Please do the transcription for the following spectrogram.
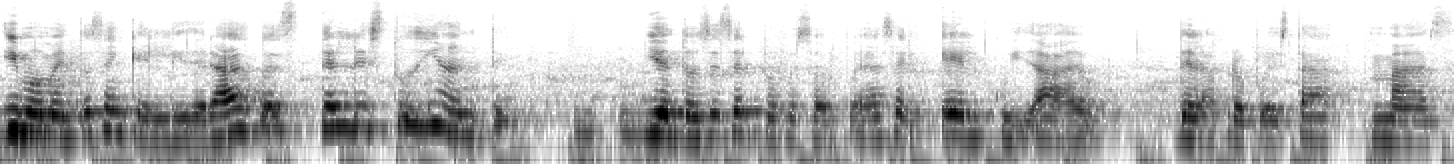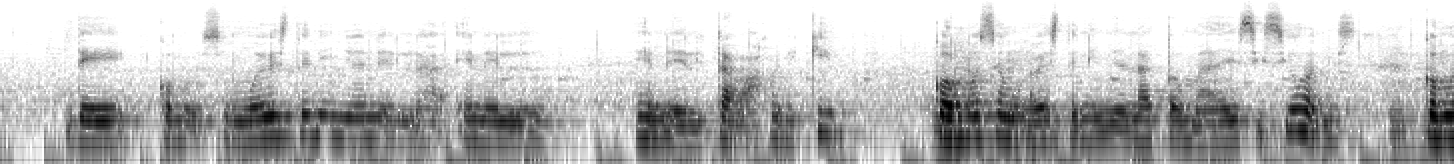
y momentos en que el liderazgo es del estudiante y entonces el profesor puede hacer el cuidado de la propuesta más de cómo se mueve este niño en el, en el, en el trabajo en equipo, cómo se mueve este niño en la toma de decisiones, cómo,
